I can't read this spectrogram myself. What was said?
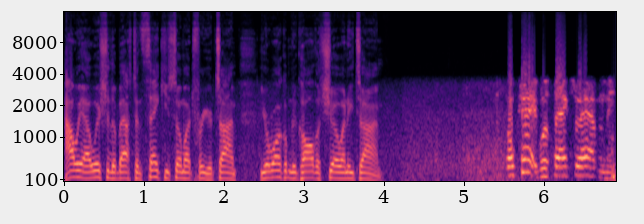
Howie, I wish you the best, and thank you so much for your time. You're welcome to call the show anytime. Okay, well, thanks for having me.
